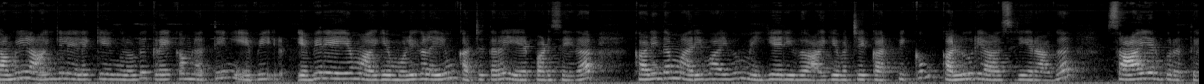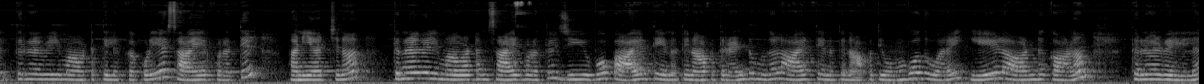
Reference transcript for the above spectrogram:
தமிழ் ஆங்கில இலக்கியங்களோடு கிரேக்கம் லத்தீன் எபிரேயம் ஆகிய மொழிகளையும் கற்றுத்தர ஏற்பாடு செய்தார். கணிதம் அறிவாய்வு மெய்யறிவு ஆகியவற்றை கற்பிக்கும் கல்லூரி ஆசிரியராக சாயர்புரத்தில் திருநெல்வேலி மாவட்டத்தில் இருக்கக்கூடிய சாயர்புரத்தில் பணியாற்றினார். திருநெல்வேலி மாவட்டம் சாயர்புரத்தில் ஜியு போப் ஆயிரத்தி எண்ணூத்தி நாற்பத்தி ரெண்டு முதல் ஆயிரத்தி எண்ணூத்தி நாற்பத்தி ஒன்பது வரை ஏழு ஆண்டு காலம் திருநெல்வேலியில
